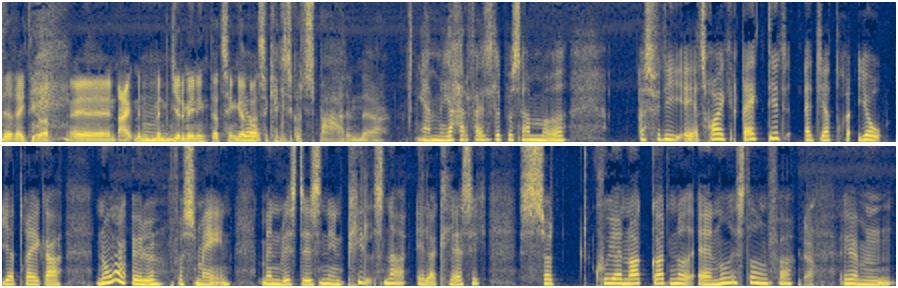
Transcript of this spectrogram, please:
Det er rigtig godt. Øh, nej, men, mm. men giver det mening? Der tænker jeg Jo. bare, så kan jeg lige så godt spare den der. Jamen, jeg har det faktisk lidt på samme måde. Også fordi, øh, jeg tror ikke rigtigt, at jeg, jo, jeg drikker nogle øl for smagen, men hvis det er sådan en pilsner eller classic, så kunne jeg nok godt noget andet i stedet for. Ja. Øhm,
